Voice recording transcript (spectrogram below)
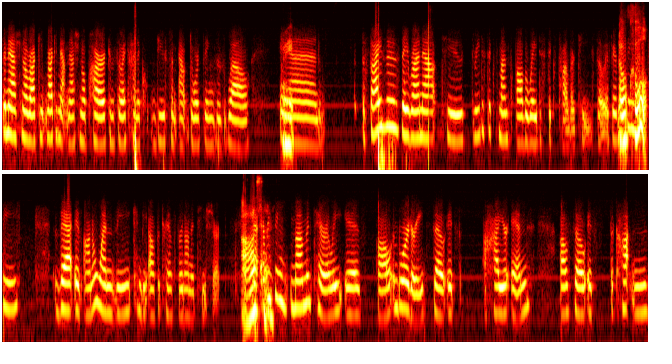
the National Rocky Rocky Mountain National Park, and so I kind of do some outdoor things as well. Right. And the sizes they run out to three to six months, all the way to six toddler tees. So if oh, everything oh, cool. you see that is on a onesie can be also transferred on a T-shirt. Awesome. Now, everything momentarily is all embroidered, so it's a higher end. Also, it's the cotton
